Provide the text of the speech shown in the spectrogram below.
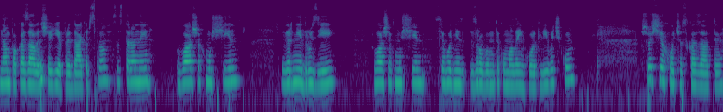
Нам показали, що є предательство зі сторони ваших мужчин, вірні, друзей ваших мужчин. Сьогодні зробимо таку маленьку отлівочку. Що ще хочу сказати?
